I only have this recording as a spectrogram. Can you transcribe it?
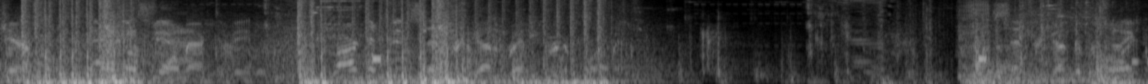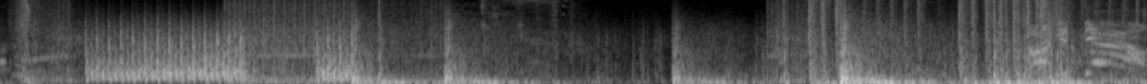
careful. Tango Swarm down! activated. Target in sight! Sentry gun ready for deployment. Sentry gun deployed. Target down!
